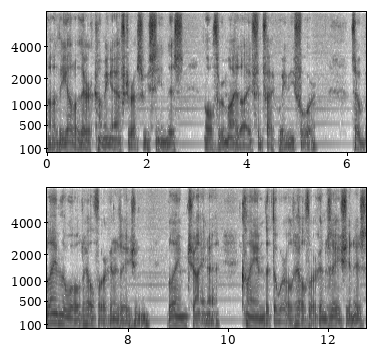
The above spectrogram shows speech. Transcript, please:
Uh, the yellow, they're coming after us. We've seen this all through my life, in fact, way before. So blame the World Health Organization, blame China, claim that the World Health Organization is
